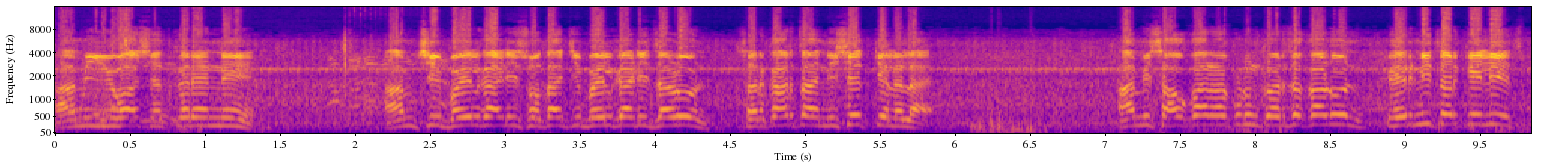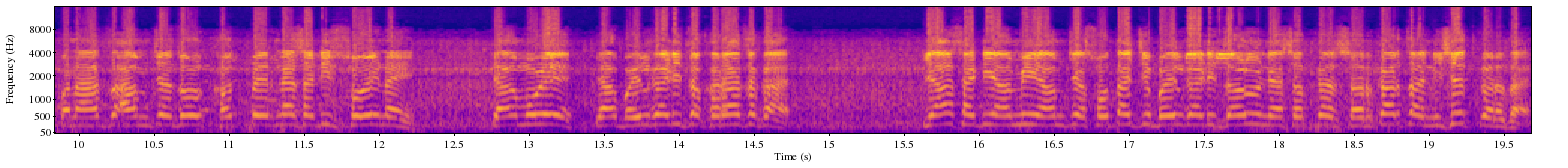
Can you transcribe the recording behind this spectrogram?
आम्ही युवा शेतकऱ्यांनी आमची बैलगाडी स्वतःची बैलगाडी जळून सरकारचा निषेध केलेला आहे. आम्ही सावकाराकडून कर्ज काढून पेरणी तर केलीच पण आज आमच्याजवळ खत पेरण्यासाठी सोय नाही. त्यामुळे या बैलगाडीचं करायचं काय? यासाठी आम्ही आमच्या स्वतःची बैलगाडी जळून या शेतक सरकारचा निषेध करत आहे.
